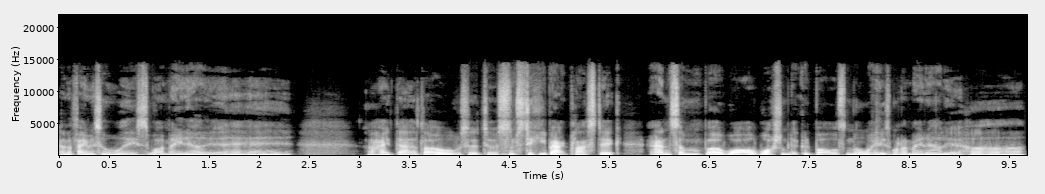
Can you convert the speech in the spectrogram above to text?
and the famous, oh, this is what I made earlier. I hate that. It's like, oh, so, some sticky back plastic and some uh, wash liquid bottles. And oh, here's one I made earlier. Ha ha ha.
